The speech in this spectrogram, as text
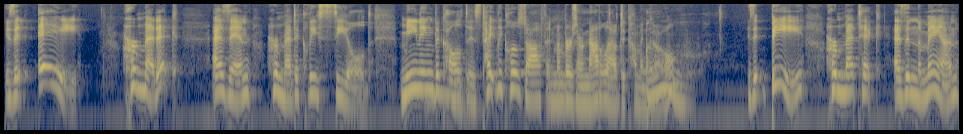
Is it A, hermetic, as in hermetically sealed, meaning the cult is tightly closed off and members are not allowed to come and go? Is it B, hermetic, as in the man,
